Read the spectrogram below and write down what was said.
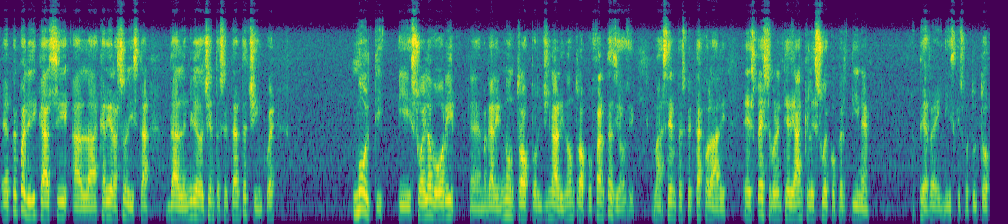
eh, per poi dedicarsi alla carriera solista dal 1975. Molti i suoi lavori, eh, magari non troppo originali, non troppo fantasiosi, ma sempre spettacolari e spesso e volentieri anche le sue copertine per i dischi, soprattutto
